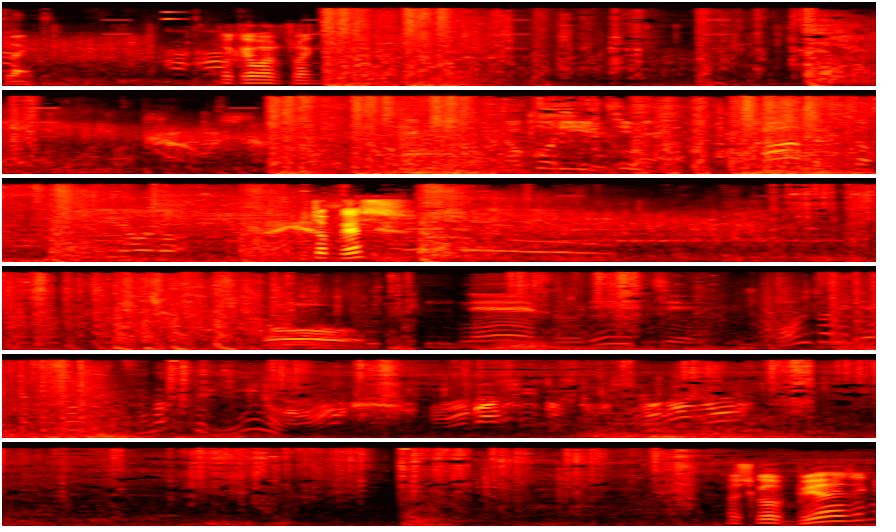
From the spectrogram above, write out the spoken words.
Flank. Okay, one flank. Good job, guys. Let's go B I think.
